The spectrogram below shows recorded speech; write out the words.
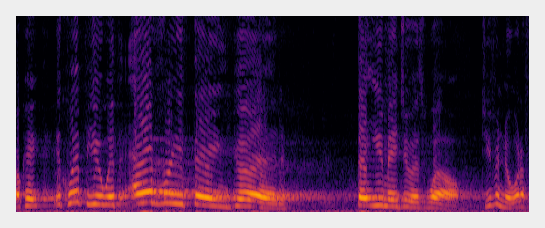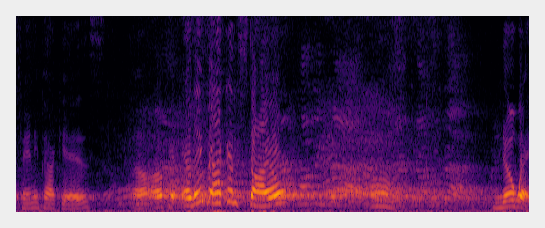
okay? Equip you with everything good that you may do as well. Do you even know what a fanny pack is? Uh, okay, are they back in style? Oh. No way.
